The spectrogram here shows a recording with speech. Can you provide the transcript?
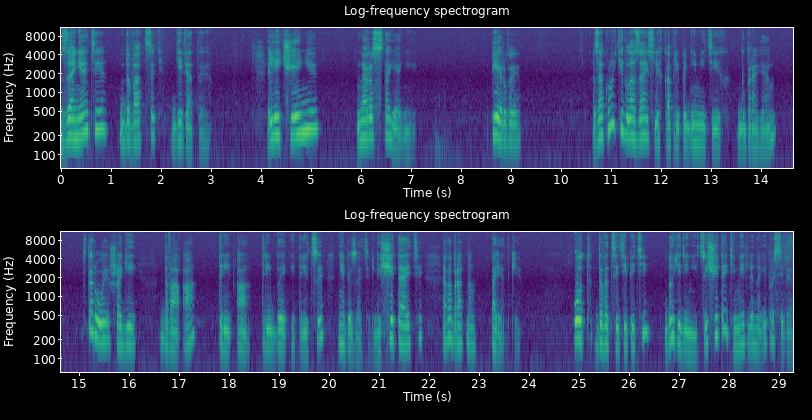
Занятие 29. Лечение на расстоянии. Первое. Закройте глаза и слегка приподнимите их к бровям. Второе. Шаги 2А, 3А, 3Б и 3С не обязательны. Считайте в обратном порядке. От 25 до единицы. Считайте медленно и про себя.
